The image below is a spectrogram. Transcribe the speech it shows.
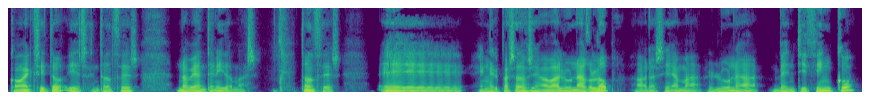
con éxito y desde entonces no habían tenido más. Entonces, eh, en el pasado se llamaba Luna Globe, ahora se llama Luna 25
